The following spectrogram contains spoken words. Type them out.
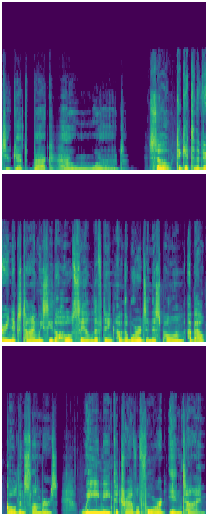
to get back homeward. So, to get to the very next time we see the wholesale lifting of the words in this poem about golden slumbers, we need to travel forward in time.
